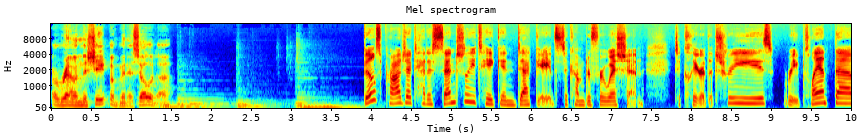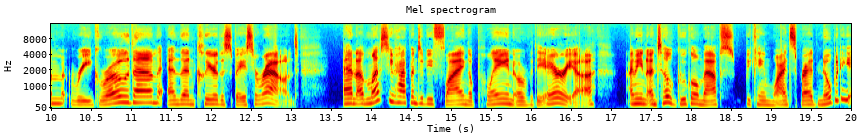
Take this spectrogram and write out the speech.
around the shape of Minnesota. Bill's project had essentially taken decades to come to fruition to clear the trees, replant them, regrow them, and then clear the space around. And unless you happen to be flying a plane over the area, I mean, until Google Maps became widespread, nobody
